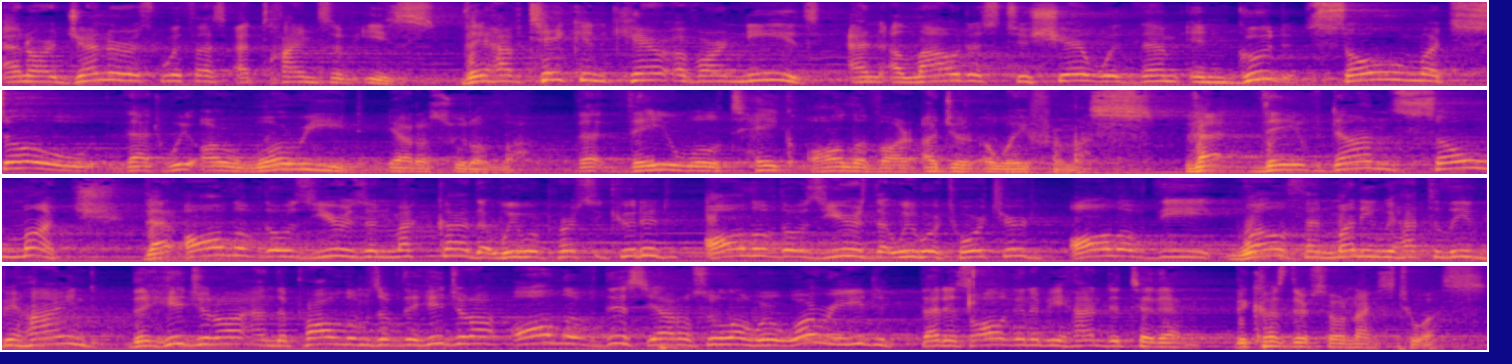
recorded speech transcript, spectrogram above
and are generous with us at times of ease. They have taken care of our needs and allowed us to share with them in good, so much so that we are worried, Ya Rasulullah that they will take all of our ajr away from us. That they've done so much that all of those years in Mecca that we were persecuted, all of those years that we were tortured, all of the wealth and money we had to leave behind, the hijrah and the problems of the hijrah, all of this, Ya Rasulullah, we're worried that it's all going to be handed to them because they're so nice to us.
